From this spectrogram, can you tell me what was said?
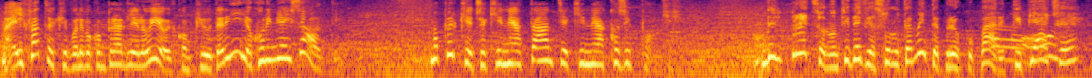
Ma il fatto è che volevo comprarglielo io il computer, io con i miei soldi. Ma perché c'è chi ne ha tanti e chi ne ha così pochi? Del prezzo non ti devi assolutamente preoccupare, ti piace?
